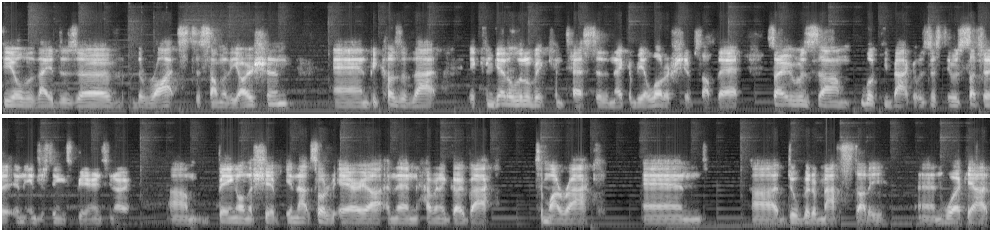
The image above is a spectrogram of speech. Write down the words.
feel that they deserve the rights to some of the ocean. And because of that, it can get a little bit contested and there can be a lot of ships up there. So it was, um, looking back, it was just, it was such a, an interesting experience, you know, um, being on the ship in that sort of area and then having to go back to my rack and uh, do a bit of math study and work out,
